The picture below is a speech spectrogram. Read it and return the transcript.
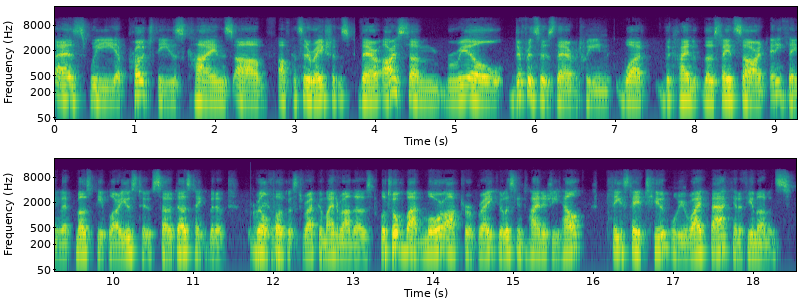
as we approach these kinds of, of considerations, there are some real differences there between what the kind of those states are and anything that most people are used to. So it does take a bit of real right. focus to wrap your mind around those. We'll talk about more after a break. You're listening to High Energy Health. Please stay tuned. We'll be right back in a few moments.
